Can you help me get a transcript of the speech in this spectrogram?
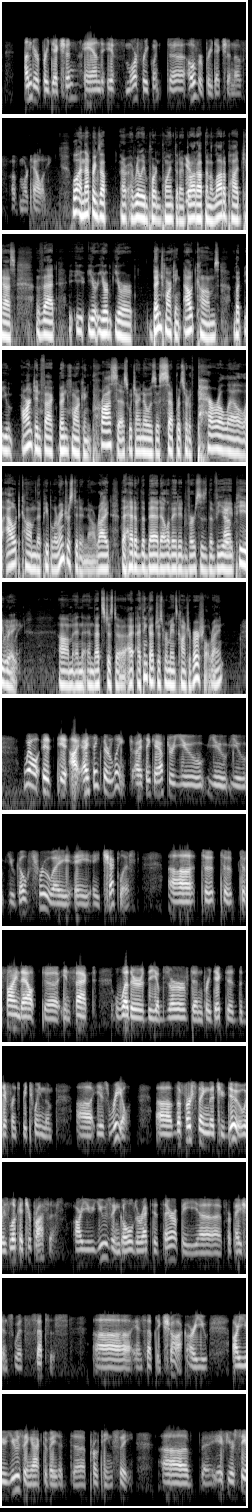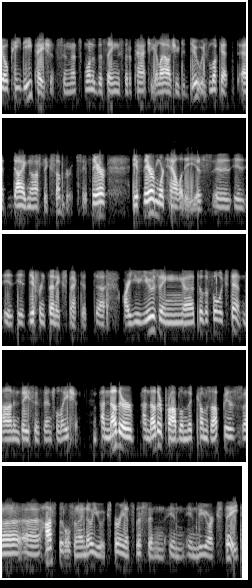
under prediction, and if more frequent, uh, over prediction of, of mortality. Well, and that brings up a, a really important point that I brought up in a lot of podcasts that y- you're, you're, you're benchmarking outcomes, but you aren't in fact benchmarking process, which I know is a separate sort of parallel outcome that people are interested in now, right? The head of the bed elevated versus the VAP Absolutely. rate. Um, and, and that's just a, I, I think that just remains controversial, right? Well, it, it I, I think they're linked. I think after you you you you go through a a, a checklist uh, to to to find out, uh, in fact, whether the observed and predicted the difference between them uh, is real. Uh, the first thing that you do is look at your process. are you using goal-directed therapy uh, for patients with sepsis uh, and septic shock? Are you are you using activated protein C? Uh, if you're COPD patients, and that's one of the things that Apache allows you to do, is look at, at diagnostic subgroups. If their if their mortality is is is, is different than expected, uh, are you using uh, to the full extent non-invasive ventilation? Another another problem that comes up is uh, uh, hospitals, and I know you experience this in in, in New York State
